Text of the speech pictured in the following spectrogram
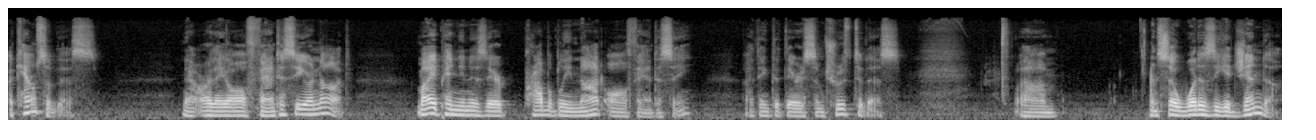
accounts of this. Now, are they all fantasy or not? My opinion is they're probably not all fantasy. I think that there is some truth to this. Um, and so, what is the agenda?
